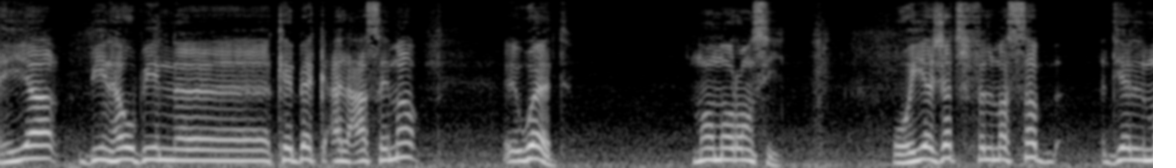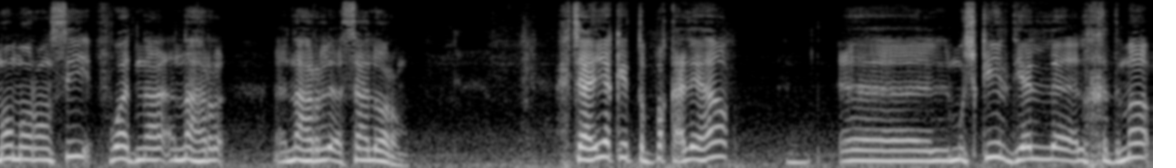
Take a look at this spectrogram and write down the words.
هي بينها وبين آه كيبيك العاصمة واد مومورونسي. وهي جات في المصب ديال مومورونسي في واد نهر نهر سان لورون حتى هي كيطبق عليها آه المشكل ديال الخدمة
